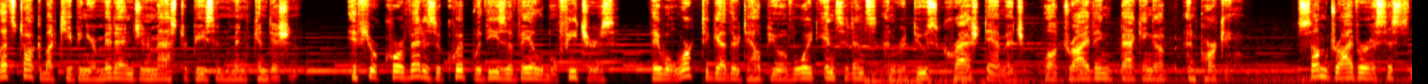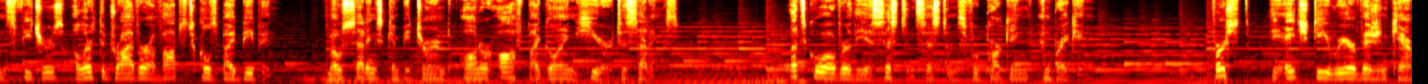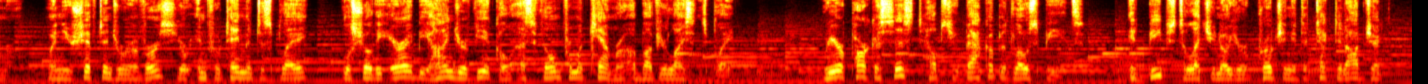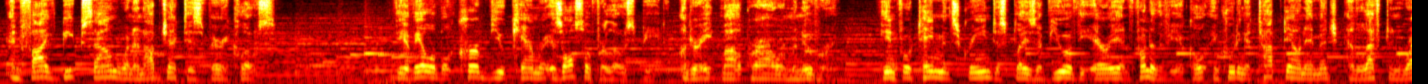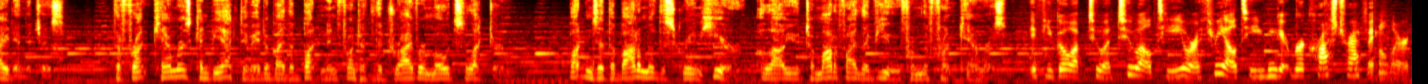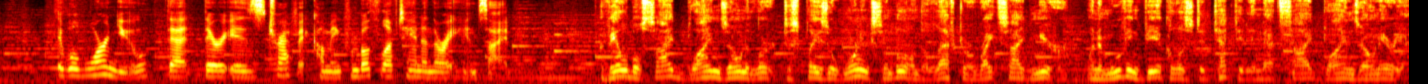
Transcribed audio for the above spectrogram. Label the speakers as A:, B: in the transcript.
A: Let's talk about keeping your mid-engine masterpiece in mint condition. If your Corvette is equipped with these available features, they will work together to help you avoid incidents and reduce crash damage while driving, backing up, and parking. Some driver assistance features alert the driver of obstacles by beeping. Most settings can be turned on or off by going here to Settings. Let's go over the assistance systems for parking and braking. First, the HD rear vision camera. When you shift into reverse, your infotainment display will show the area behind your vehicle as filmed from a camera above your license plate. Rear Park Assist helps you back up at low speeds. It beeps to let you know you're approaching a detected object, and five beep sound when an object is very close. The available curb view camera is also for low speed, under 8 mile per hour maneuvering. The infotainment screen displays a view of the area in front of the vehicle, including a top-down image and left and right images. The front cameras can be activated by the button in front of the driver mode selector. Buttons at the bottom of the screen here allow you to modify the view from the front cameras.
B: If you go up to a 2LT or a 3LT, you can get rear cross traffic alert. It will warn you that there is traffic coming from both the left hand and the right hand side.
A: Available side blind zone alert displays a warning symbol on the left or right side mirror when a moving vehicle is detected in that side blind zone area.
